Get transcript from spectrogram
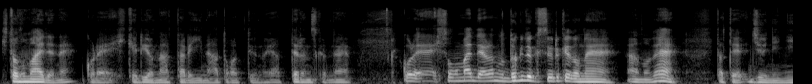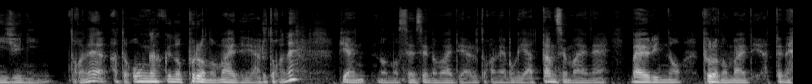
人の前でねこれ弾けるようになったらいいなとかっていうのをやってるんですけどね。これ人の前でやるのドキドキするけどねあのねだって10人20人とかねあと音楽のプロの前でやるとかねピアノの先生の前でやるとかね僕やったんですよ前ね。バイオリンのプロの前でやってね。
